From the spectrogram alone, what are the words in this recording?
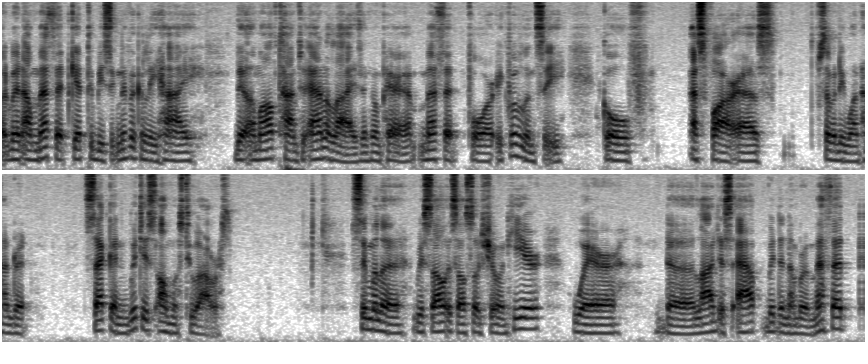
But when our method get to be significantly high, the amount of time to analyze and compare a method for equivalency go as far as 7100 second, which is almost two hours. Similar result is also shown here, where the largest app with the number of method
